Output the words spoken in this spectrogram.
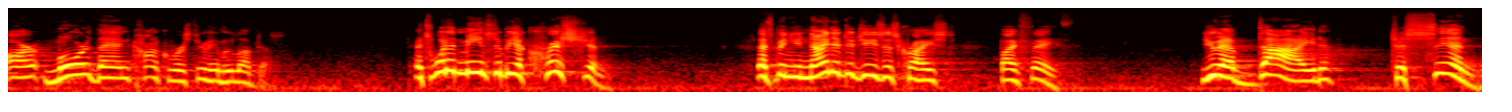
are more than conquerors through him who loved us. It's what it means to be a Christian that's been united to Jesus Christ by faith. You have died to sin.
